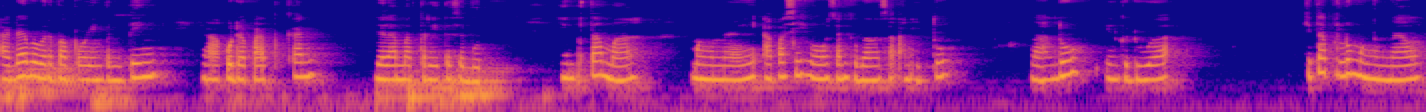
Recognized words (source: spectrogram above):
ada beberapa poin penting yang aku dapatkan dalam materi tersebut. Yang pertama, mengenai apa sih wawasan kebangsaan itu. Lalu yang kedua, kita perlu mengenal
